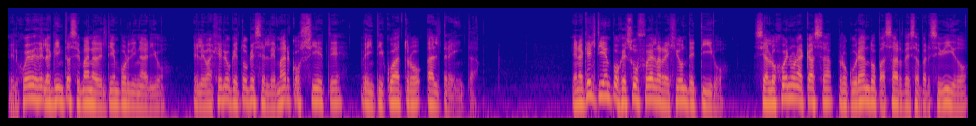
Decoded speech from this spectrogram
El jueves de la quinta semana del tiempo ordinario, el Evangelio que toca es el de Marcos 7, 24 al 30. En aquel tiempo Jesús fue a la región de Tiro, se alojó en una casa procurando pasar desapercibido,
